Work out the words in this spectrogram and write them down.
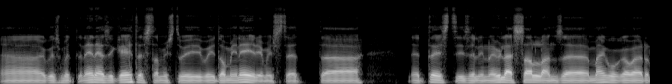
äh, kuidas ma ütlen, enesekehtestamist või, või domineerimist, et äh, et tõesti selline üles-alla on see mängukõver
